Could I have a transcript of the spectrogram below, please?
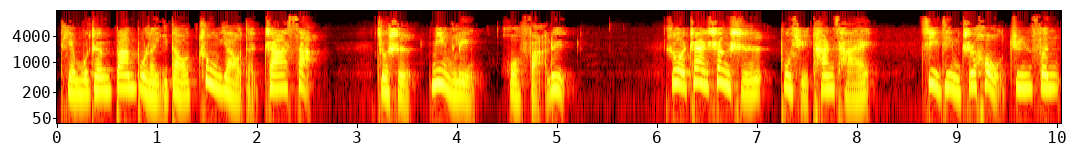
铁木真颁布了一道重要的扎萨，就是命令或法律：若战胜时不许贪财，既定之后均分；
